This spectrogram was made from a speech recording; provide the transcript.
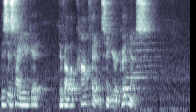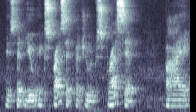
This is how you get develop confidence in your goodness. Is that you express it, but you express it by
